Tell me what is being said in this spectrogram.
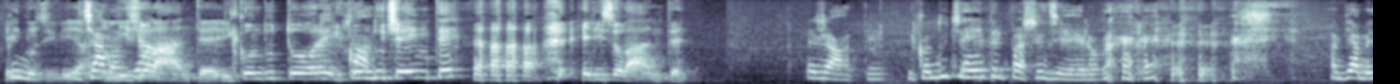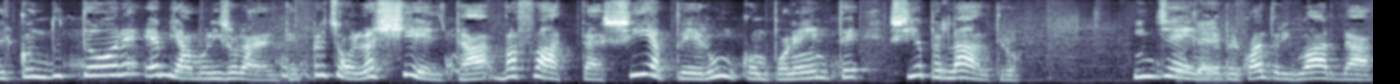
Quindi, così via. Diciamo, l'isolante, abbiamo... il conduttore, il esatto. conducente e l'isolante. Esatto, il conducente e il passeggero. abbiamo il conduttore e abbiamo l'isolante. Perciò la scelta va fatta sia per un componente sia per l'altro. In genere, okay. per quanto riguarda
